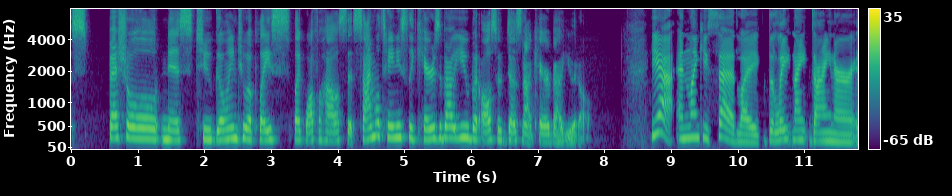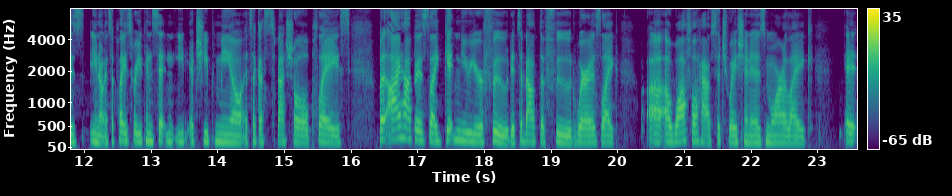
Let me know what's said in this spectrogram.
specialness to going to a place like Waffle House that simultaneously cares about you but also does not care about you at all. Yeah. And like you said, like the late night diner is, you know, it's a place where you can sit and eat a cheap meal. It's like a special place. But IHOP is like getting you your food, it's about the food. Whereas like a, a Waffle House situation is more like, it,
